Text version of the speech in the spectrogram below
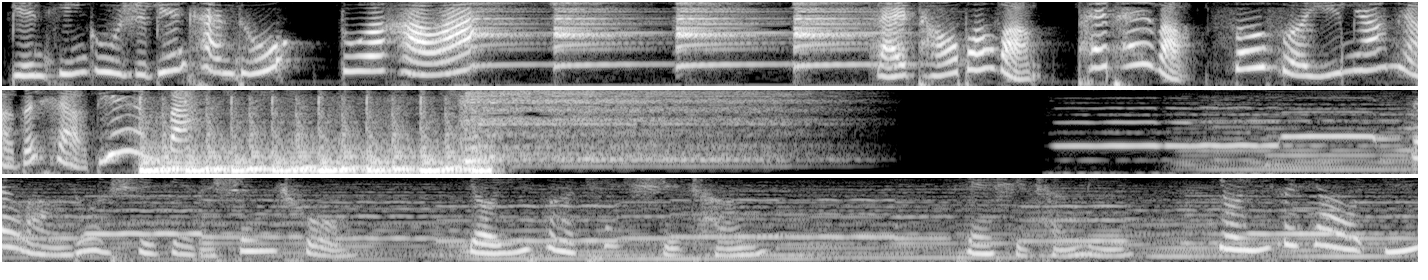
边听故事边看图，多好啊！来淘宝网、拍拍网搜索于淼淼的小店吧。世界的深处，有一座天使城。天使城里有一个叫于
